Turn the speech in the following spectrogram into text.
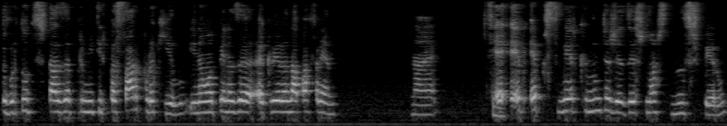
sobretudo se estás a permitir passar por aquilo e não apenas a, a querer andar para a frente, não é? É, é, é, perceber que muitas vezes este nosso desespero,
